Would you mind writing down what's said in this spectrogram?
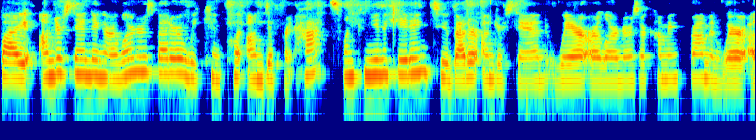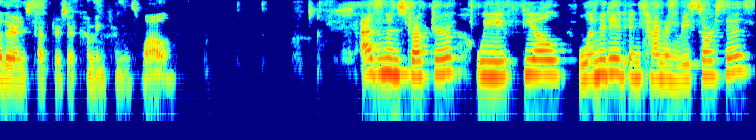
By understanding our learners better, we can put on different hats when communicating to better understand where our learners are coming from and where other instructors are coming from as well. As an instructor, we feel limited in time and resources,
